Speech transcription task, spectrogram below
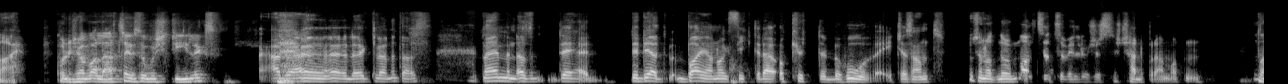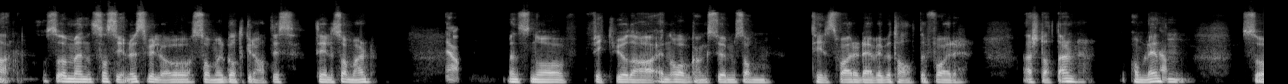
Nei. kunne ikke han bare lært seg å stå på ski, liksom? Ja, det, det er klønete, ass. Nei, men altså, det, det er det at Bayern òg fikk det der akutte behovet, ikke sant? Sånn at normalt sett så ville det jo ikke skjedd på den måten. Nei, så, men sannsynligvis ville jo sommer gått gratis til sommeren. Ja. Mens nå fikk vi jo da en overgangssum som tilsvarer det vi betalte for erstatteren, Omlin. Ja. Så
